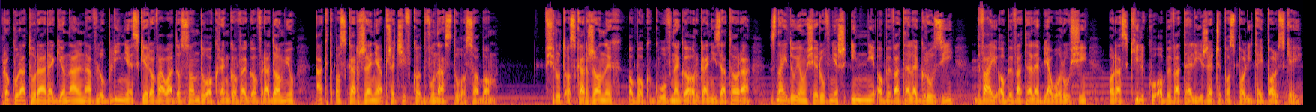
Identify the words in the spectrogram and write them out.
prokuratura regionalna w Lublinie skierowała do Sądu Okręgowego w Radomiu akt oskarżenia przeciwko 12 osobom. Wśród oskarżonych, obok głównego organizatora, znajdują się również inni obywatele Gruzji, dwaj obywatele Białorusi oraz kilku obywateli Rzeczypospolitej Polskiej.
